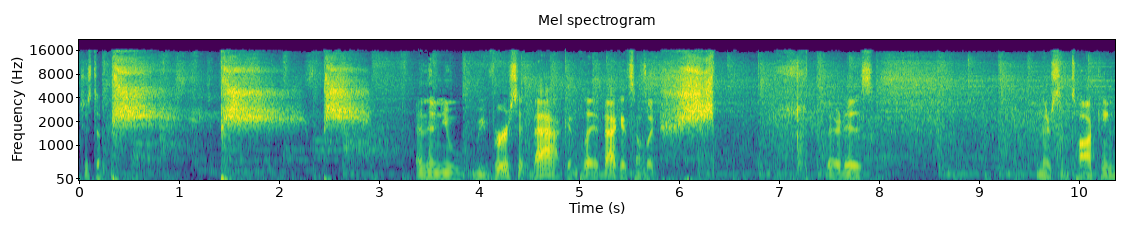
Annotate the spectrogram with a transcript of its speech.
just a psh, psh, psh, and then you reverse it back and play it back. It sounds like there it is and there's some talking.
